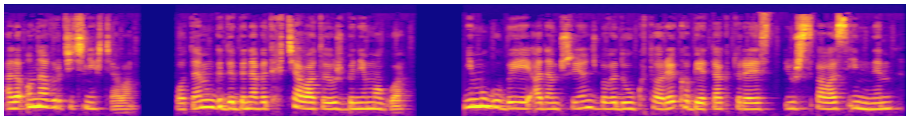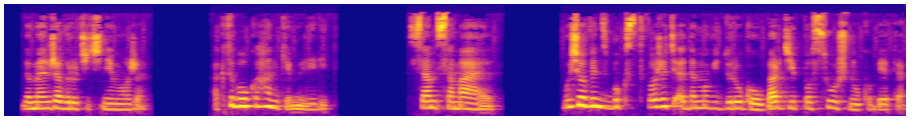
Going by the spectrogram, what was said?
Ale ona wrócić nie chciała. Potem, gdyby nawet chciała, to już by nie mogła. Nie mógłby jej Adam przyjąć, bo według Tory kobieta, która jest, już spała z innym, do męża wrócić nie może. A kto był kochankiem Lilith? Sam Samael. Musiał więc Bóg stworzyć Adamowi drugą, bardziej posłuszną kobietę.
